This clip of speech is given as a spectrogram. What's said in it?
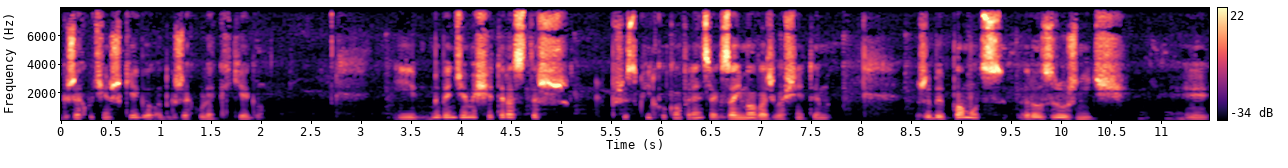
grzechu ciężkiego od grzechu lekkiego. I my będziemy się teraz też przy kilku konferencjach zajmować właśnie tym, żeby pomóc rozróżnić, y,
